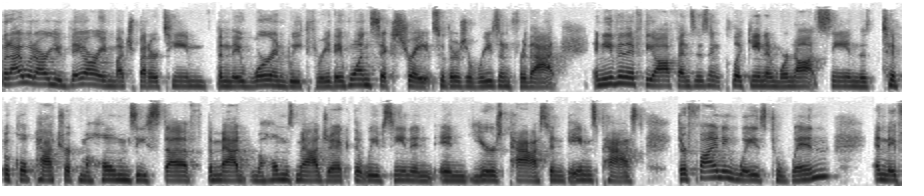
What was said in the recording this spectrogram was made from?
But I would argue they are a much better team than they were in week three. They've won six straight. So there's a reason for that. And even if the offense isn't clicking and we're not seeing the typical Patrick Mahomesy stuff, the mad Mahomes magic that we've seen in, in years past and games past, they're finding ways to win. And they've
